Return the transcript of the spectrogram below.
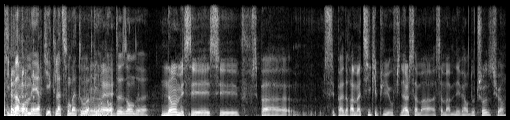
qui part en mer, qui éclate son bateau. Après, il y a encore deux ans de. Non, mais c'est c'est pas c'est pas dramatique et puis au final ça m'a ça m'a amené vers d'autres choses, tu vois.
